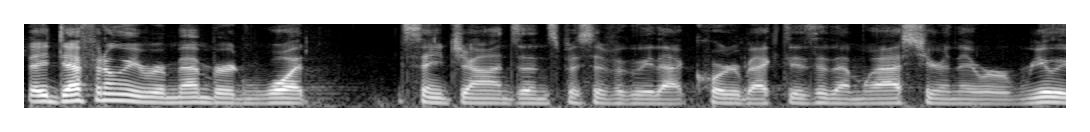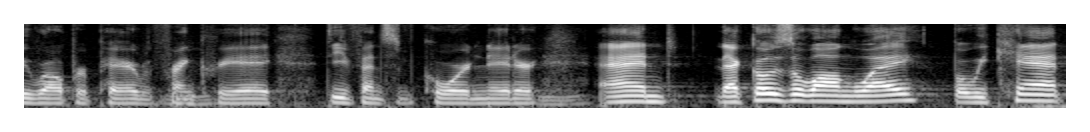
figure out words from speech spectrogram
They definitely remembered what St. John's and specifically that quarterback did to them last year, and they were really well prepared with Frank mm-hmm. Crier, defensive coordinator. Mm-hmm. And that goes a long way, but we can't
